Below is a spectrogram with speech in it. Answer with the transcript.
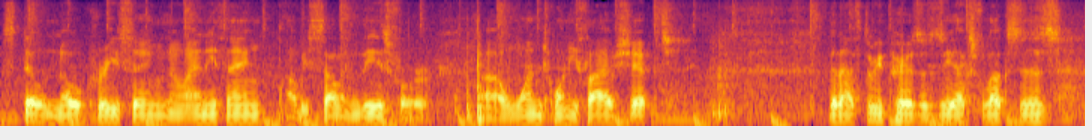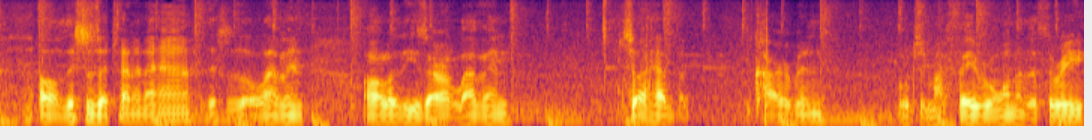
Still no creasing, no anything. I'll be selling these for uh, 125 shipped. Then I have three pairs of ZX Fluxes. Oh, this is a 10 and a half. This is 11. All of these are 11. So I have the Carbon, which is my favorite one of the three.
